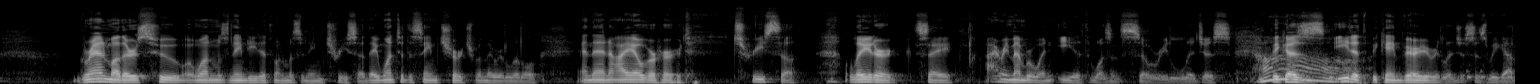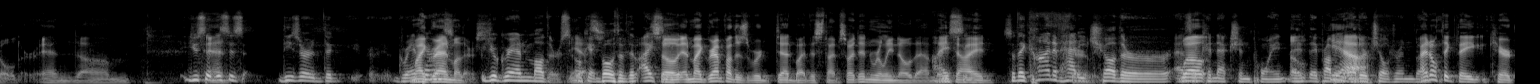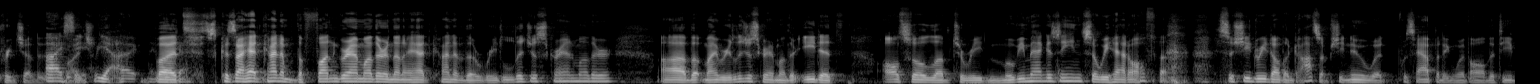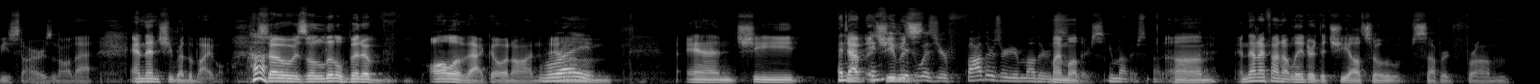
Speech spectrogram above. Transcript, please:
grandmothers who one was named Edith, one was named Teresa. They went to the same church when they were little, and then I overheard Teresa later say, "I remember when Edith wasn't so religious because Ah. Edith became very religious as we got older, and." Um, You said this is these are the grandparents. My grandmothers. Your grandmothers. Okay, both of them. I see. So, and my grandfathers were dead by this time, so I didn't really know them. They died. So they kind of had each other as a connection point. They, they probably yeah. had other children. But I don't think they cared for each other that I much. see. Yeah. But okay. because I had kind of the fun grandmother, and then I had kind of the religious grandmother. Uh, but my religious grandmother Edith also loved to read movie magazines, so we had all the. so she'd read all the gossip. She knew what was happening with all the TV stars and all that, and then she read the Bible. So it was a little bit of all of that going on. Right. Um, and she. and, that, and she Edith was, was your father's or your mother's? my mother's. Your mother's mother. Um, And then I found out later that she also suffered from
